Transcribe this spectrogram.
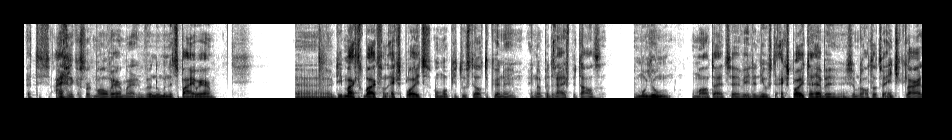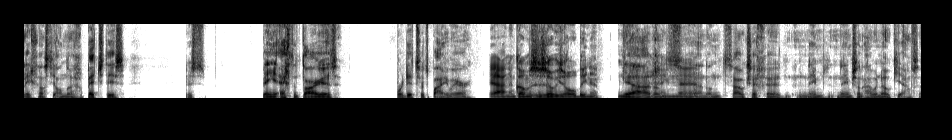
het is eigenlijk een soort malware, maar we noemen het spyware. Eh, die maakt gebruik van exploits om op je toestel te kunnen. En dat bedrijf betaalt een miljoen om altijd eh, weer de nieuwste exploit te hebben. En ze hebben altijd weer eentje klaar liggen als die andere gepatcht is. Dus ben je echt een target voor dit soort spyware? Ja, dan komen ze sowieso al binnen. Ja, dan, Geen, eh, ja, dan zou ik zeggen, neem, neem zo'n oude Nokia of zo.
